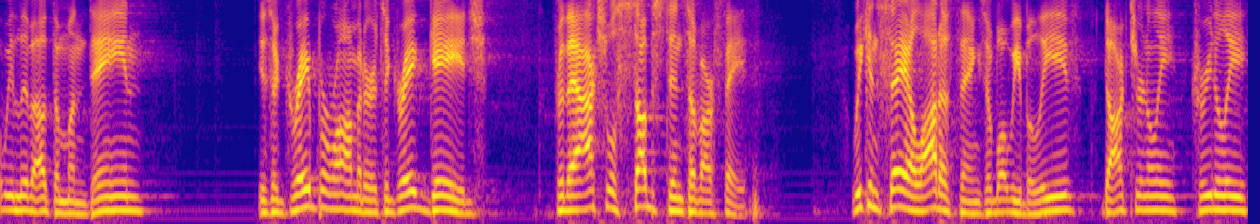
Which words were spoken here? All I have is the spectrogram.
we live out the mundane is a great barometer, it's a great gauge for the actual substance of our faith. We can say a lot of things of what we believe doctrinally, creedally,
